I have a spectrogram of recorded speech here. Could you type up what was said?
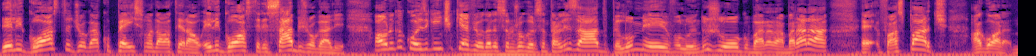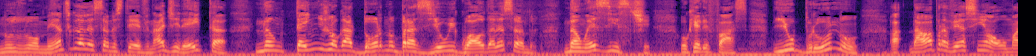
Ele gosta de jogar com o pé em cima da lateral. Ele gosta, ele sabe jogar ali. A única coisa que a gente quer ver o D'Alessandro jogando centralizado, pelo meio, evoluindo o jogo, barará, barará. É, faz parte. Agora, nos momentos que o D'Alessandro esteve na direita, não tem jogador no Brasil igual o D'Alessandro. Não existe o que ele faz. E o Bruno, dava para ver assim, ó, uma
